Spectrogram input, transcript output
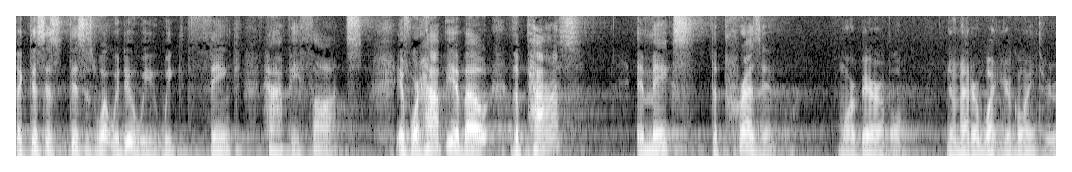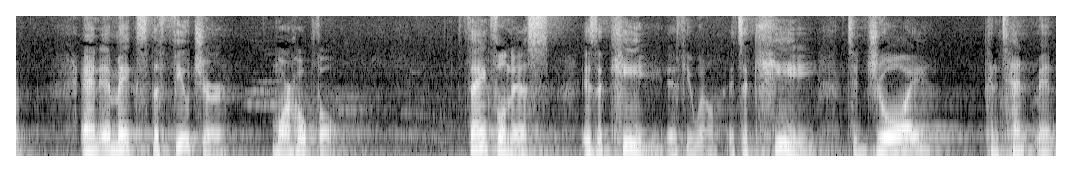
Like, this is, this is what we do. We, we think happy thoughts. If we're happy about the past, it makes the present more bearable, no matter what you're going through. And it makes the future more hopeful. Thankfulness is a key, if you will. It's a key to joy, contentment,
